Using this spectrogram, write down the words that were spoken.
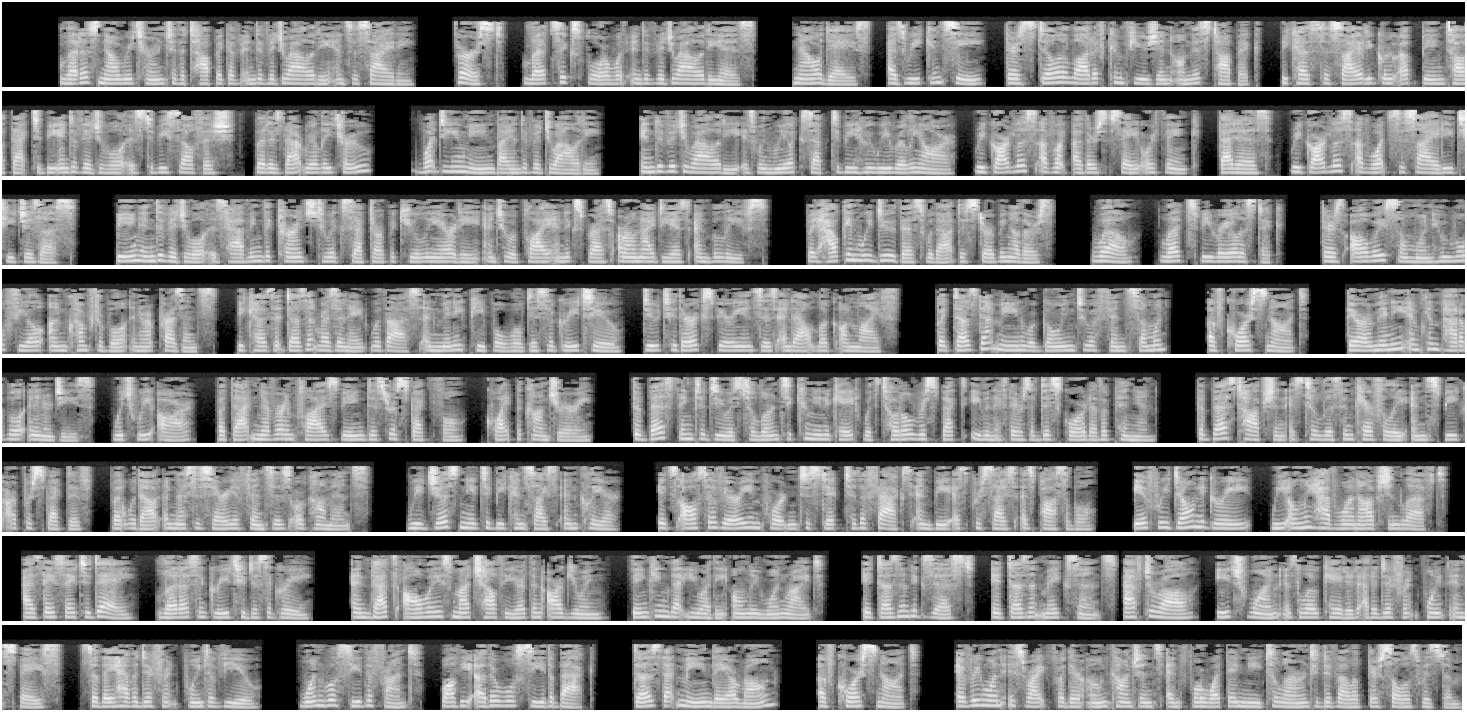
Let us now return to the topic of individuality and society. First, let's explore what individuality is. Nowadays, as we can see, there's still a lot of confusion on this topic, because society grew up being taught that to be individual is to be selfish, but is that really true? What do you mean by individuality? Individuality is when we accept to be who we really are, regardless of what others say or think, that is, regardless of what society teaches us. Being individual is having the courage to accept our peculiarity and to apply and express our own ideas and beliefs. But how can we do this without disturbing others? Well, let's be realistic. There's always someone who will feel uncomfortable in our presence, because it doesn't resonate with us and many people will disagree too, due to their experiences and outlook on life. But does that mean we're going to offend someone? Of course not. There are many incompatible energies, which we are, but that never implies being disrespectful, quite the contrary. The best thing to do is to learn to communicate with total respect even if there's a discord of opinion. The best option is to listen carefully and speak our perspective, but without unnecessary offenses or comments. We just need to be concise and clear. It's also very important to stick to the facts and be as precise as possible. If we don't agree, we only have one option left. As they say today, let us agree to disagree. And that's always much healthier than arguing, thinking that you are the only one right. It doesn't exist, it doesn't make sense. After all, each one is located at a different point in space, so they have a different point of view. One will see the front, while the other will see the back. Does that mean they are wrong? Of course not. Everyone is right for their own conscience and for what they need to learn to develop their soul's wisdom.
